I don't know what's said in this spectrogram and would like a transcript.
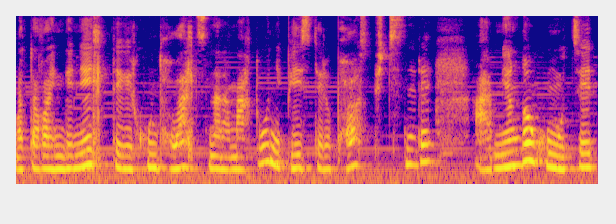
одоогоо ингээ нээлттэйгээр хүнд хуваалцсанараа магадгүй нэг пэйж дээр пост бичснээрээ 10 мянган хүн үзээд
